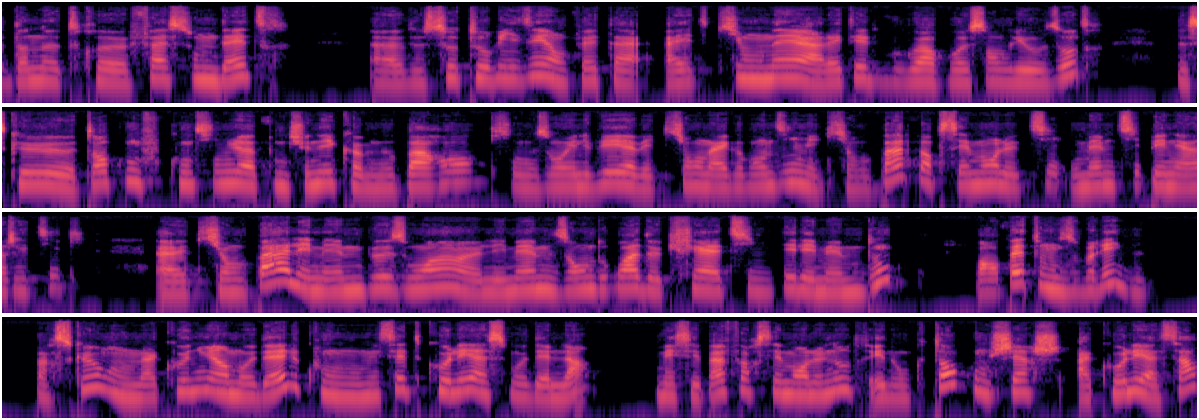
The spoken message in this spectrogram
dans notre façon d'être de s'autoriser en fait à, être qui on est, à arrêter de vouloir ressembler aux autres. Parce que tant qu'on continue à fonctionner comme nos parents qui nous ont élevés, avec qui on a grandi, mais qui n'ont pas forcément le même type énergétique, qui n'ont pas les mêmes besoins, les mêmes endroits de créativité, les mêmes dons, bah, en fait, on se bride parce qu'on a connu un modèle, qu'on essaie de coller à ce modèle-là, mais c'est pas forcément le nôtre. Et donc, tant qu'on cherche à coller à ça,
